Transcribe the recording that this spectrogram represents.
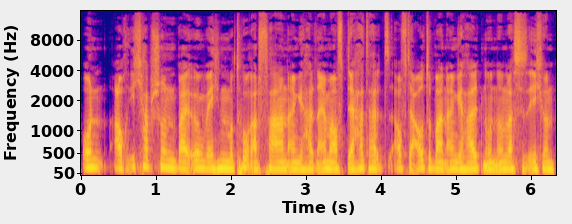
Und auch ich habe schon bei irgendwelchen Motorradfahrern angehalten. Einmal auf der hat halt auf der Autobahn angehalten und, und was weiß ich. Und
